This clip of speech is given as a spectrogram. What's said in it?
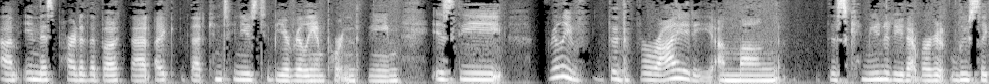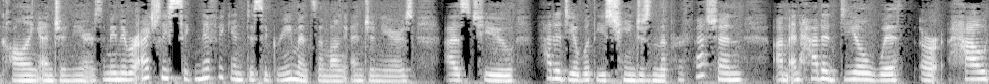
um, in this part of the book that like, that continues to be a really important theme is the really the, the variety among this community that we're loosely calling engineers. I mean, there were actually significant disagreements among engineers as to how to deal with these changes in the profession um, and how to deal with or how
